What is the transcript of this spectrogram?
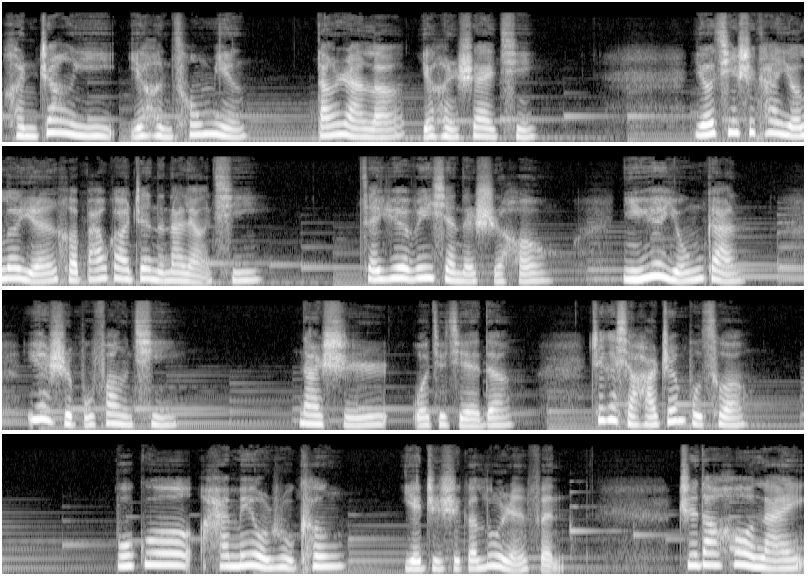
很仗义，也很聪明，当然了，也很帅气。尤其是看游乐园和八卦阵的那两期，在越危险的时候，你越勇敢，越是不放弃。那时我就觉得，这个小孩真不错。不过还没有入坑，也只是个路人粉。直到后来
